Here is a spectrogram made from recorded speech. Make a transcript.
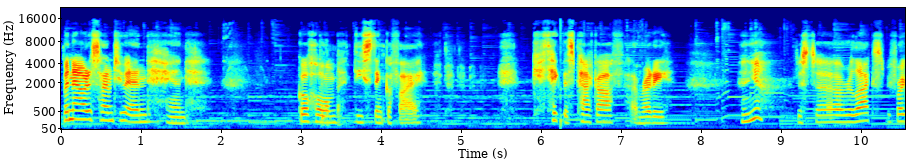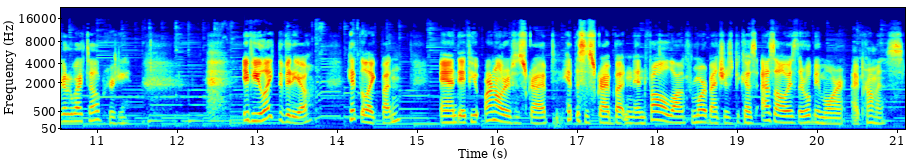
But now it is time to end and go home, de-stinkify. Take this pack off. I'm ready. And yeah, just uh, relax before I gotta go back to Albuquerque. If you liked the video, hit the like button. And if you aren't already subscribed, hit the subscribe button and follow along for more adventures because, as always, there will be more, I promise.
